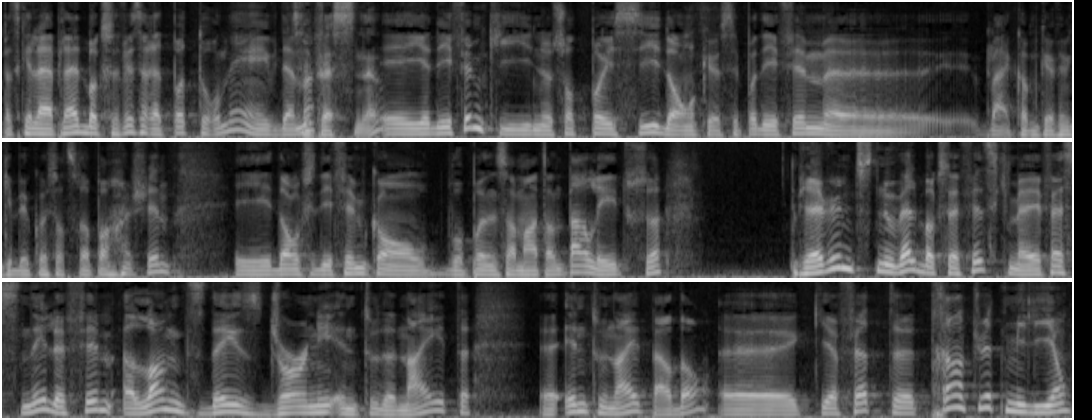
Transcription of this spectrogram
parce que la planète Box Office arrête pas de tourner, évidemment. C'est fascinant. Et il y a des films qui ne sortent pas ici, donc c'est pas des films euh, ben, comme qu'un film québécois sortira pas en Chine. Et donc c'est des films qu'on va pas nécessairement entendre parler, tout ça. J'avais vu une petite nouvelle box-office qui m'avait fasciné, le film A Long Day's Journey into the Night, euh, Into Night, pardon, euh, qui a fait euh, 38 millions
